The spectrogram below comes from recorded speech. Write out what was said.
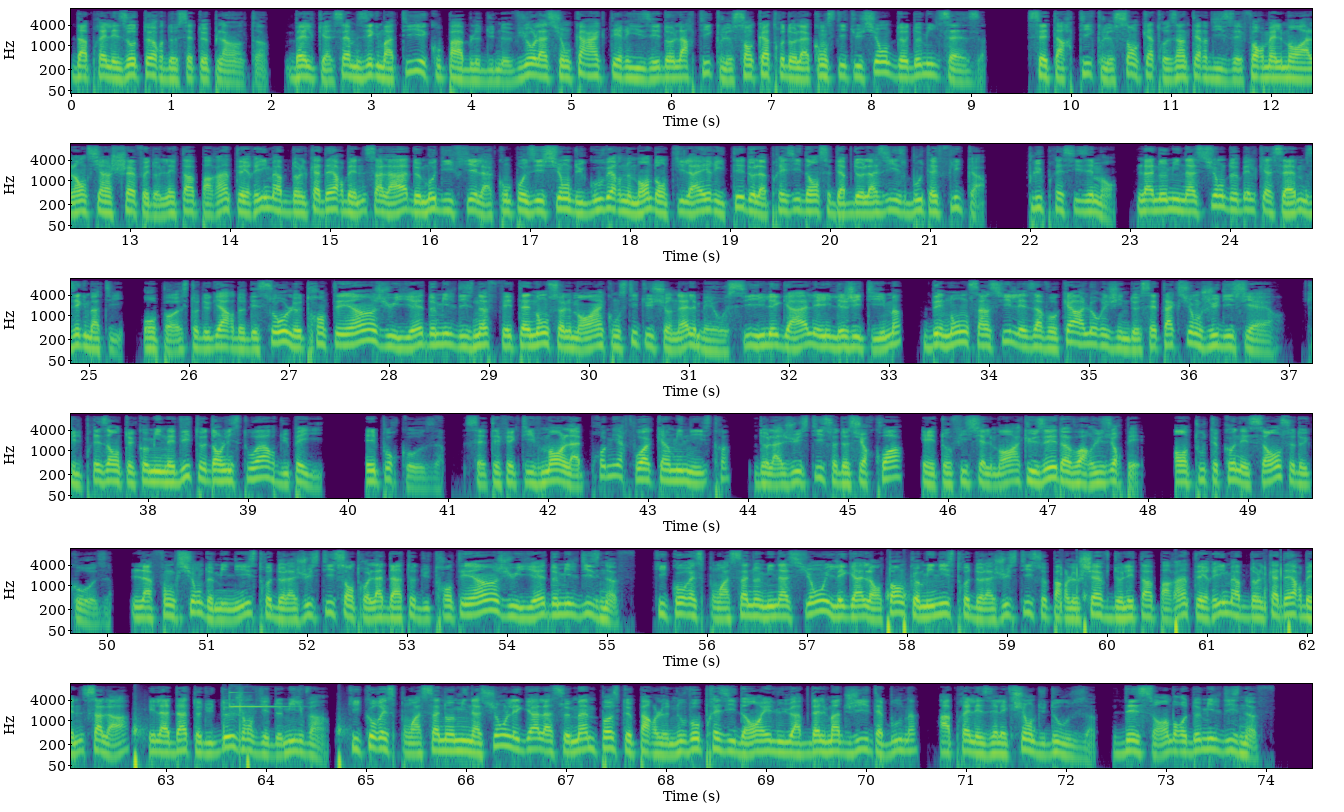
D'après les auteurs de cette plainte, Belkacem Zegmati est coupable d'une violation caractérisée de l'article 104 de la Constitution de 2016. Cet article 104 interdisait formellement à l'ancien chef de l'État par intérim Abdelkader Ben Salah de modifier la composition du gouvernement dont il a hérité de la présidence d'Abdelaziz Bouteflika. Plus précisément, la nomination de Belkacem Zegmati, au poste de garde des Sceaux le 31 juillet 2019 était non seulement inconstitutionnelle mais aussi illégale et illégitime, dénoncent ainsi les avocats à l'origine de cette action judiciaire qu'il présente comme inédite dans l'histoire du pays. Et pour cause, c'est effectivement la première fois qu'un ministre, de la justice de surcroît, est officiellement accusé d'avoir usurpé, en toute connaissance de cause, la fonction de ministre de la justice entre la date du 31 juillet 2019 qui correspond à sa nomination illégale en tant que ministre de la Justice par le chef de l'État par intérim Abdelkader Ben Salah, et la date du 2 janvier 2020, qui correspond à sa nomination légale à ce même poste par le nouveau président élu Abdelmajid Tebboune, après les élections du 12 décembre 2019.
